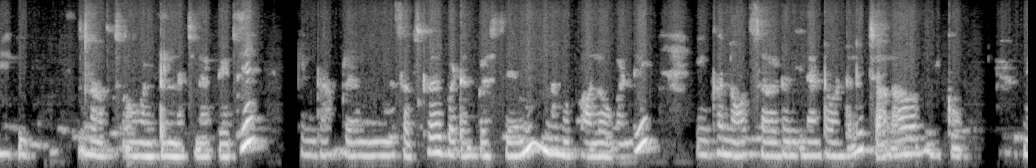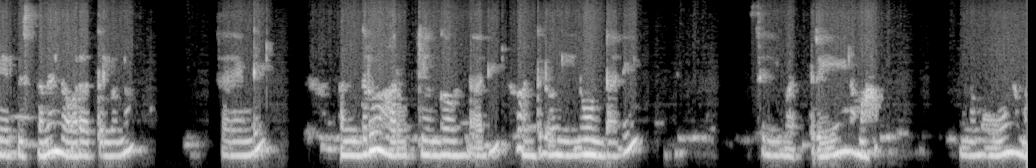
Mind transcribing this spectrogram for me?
మీకు నా వంటలు నచ్చినట్లయితే కింద సబ్స్క్రైబ్ బటన్ ప్రెస్ చేయండి. నన్ను ఫాలో అవ్వండి. ఇంకా నార్త్ సైడ్ ఇలాంటి వంటలు చాలా మీకు నేర్పిస్తాను నవరాత్రులను సరే అండి. అందరూ ఆరోగ్యంగా ఉండాలి అందులో నేను ఉండాలి శ్రీమత్రే నమ నమో నమ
